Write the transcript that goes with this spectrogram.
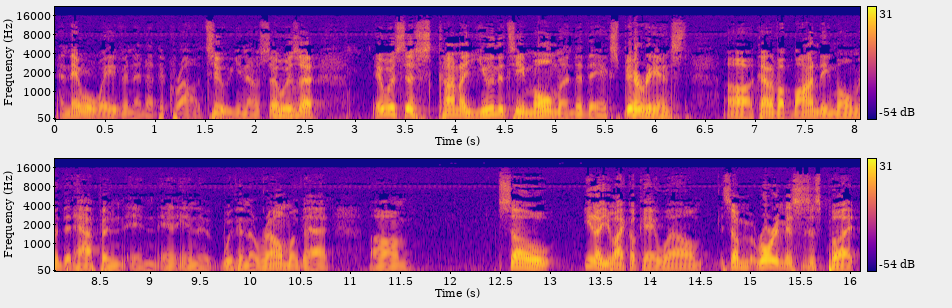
and they were waving it at the crowd too. You know, so it was a it was this kind of unity moment that they experienced. Uh, kind of a bonding moment that happened in, in, in the, within the realm of that. Um, so you know, you're like, okay, well, so Rory misses his putt.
